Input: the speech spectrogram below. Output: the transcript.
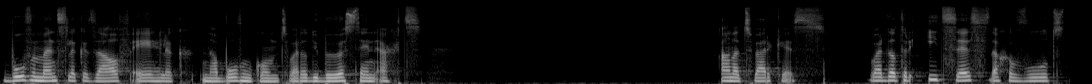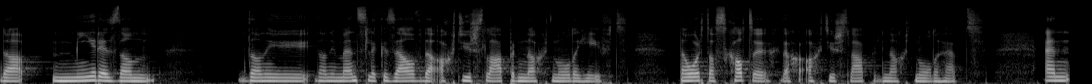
bovenmenselijke zelf eigenlijk naar boven komt. Waar dat uw bewustzijn echt aan het werk is. Waar dat er iets is dat je voelt dat meer is dan dan je, dan uw menselijke zelf dat acht uur slaap per nacht nodig heeft. Dan wordt dat schattig dat je acht uur slaap per nacht nodig hebt. En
